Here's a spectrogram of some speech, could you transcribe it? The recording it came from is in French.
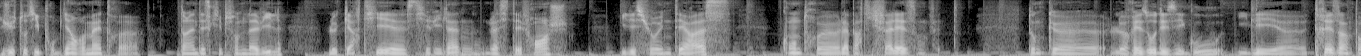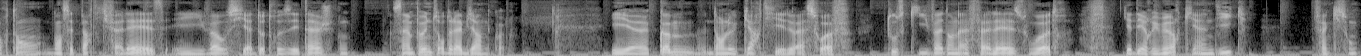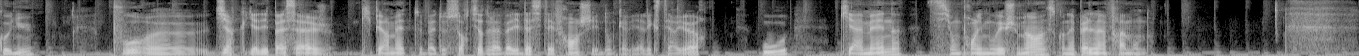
Juste aussi pour bien remettre euh, dans la description de la ville, le quartier euh, Cyrillan de la Cité Franche, il est sur une terrasse contre euh, la partie falaise en fait. Donc euh, le réseau des égouts, il est euh, très important dans cette partie falaise et il va aussi à d'autres étages. Donc c'est un peu une sorte de labyrinthe quoi. Et euh, comme dans le quartier de Assoif, tout ce qui va dans la falaise ou autre, il y a des rumeurs qui indiquent, enfin qui sont connues, pour euh, dire qu'il y a des passages qui permettent bah, de sortir de la vallée de la Cité Franche et donc aller à l'extérieur, ou qui amènent, si on prend les mauvais chemins, ce qu'on appelle l'inframonde.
